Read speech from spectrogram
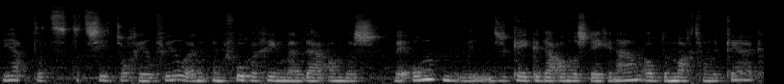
ja, dat, dat zie je toch heel veel. En, en vroeger ging men daar anders mee om. Ze keken daar anders tegenaan. Ook de macht van de kerk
